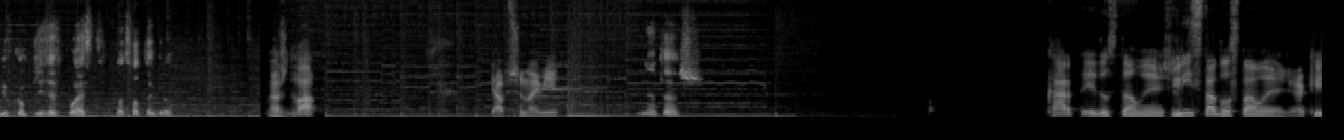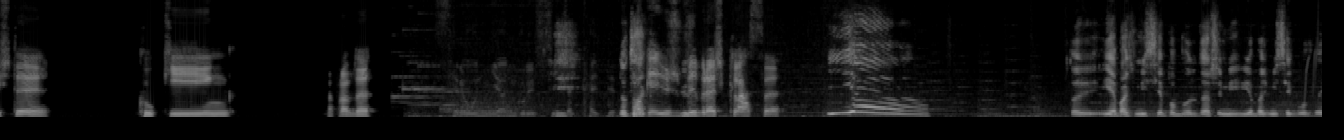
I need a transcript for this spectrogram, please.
You've completed quest. No co ty gra? Aż dwa. Ja przynajmniej. Ja też. Karty dostałeś, lista dostałeś, jakieś ty cooking. Naprawdę? No tak. Mogę już wybrać klasę. Ja! To jebać misję, po, znaczy jebać misję główną,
